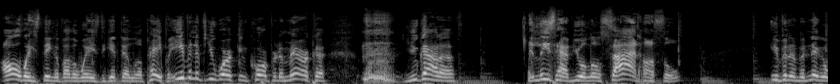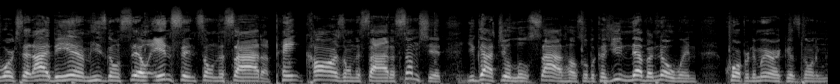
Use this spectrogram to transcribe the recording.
always think of other ways to get their little paper. Even if you work in corporate America, you gotta at least have you a little side hustle. Even if a nigga works at IBM, he's gonna sell incense on the side or paint cars on the side or some shit. You got your little side hustle because you never know when corporate America is gonna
